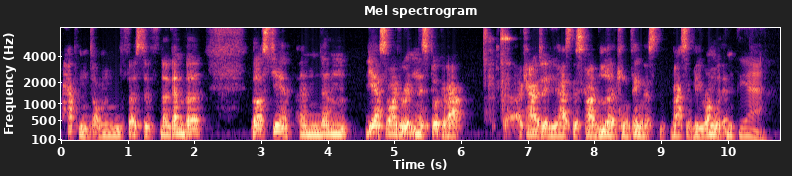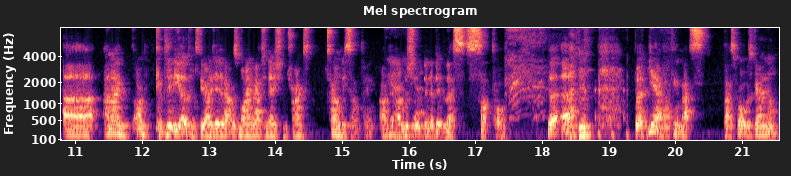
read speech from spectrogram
happened on the first of November last year. And um, yeah, so I'd written this book about a character who has this kind of lurking thing that's massively wrong with him. yeah Uh, and I'm, I'm completely open to the idea that was my imagination trying to tell me something. I, Yeah. I wish it had been a bit less subtle. but, um, but yeah, I think that's, that's what was going on.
